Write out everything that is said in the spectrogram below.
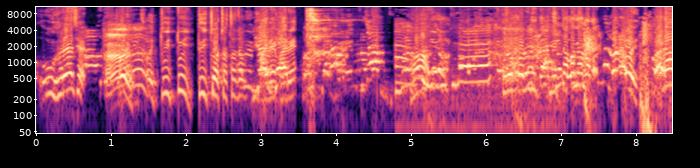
ও ঘরে আছে? ওই, ওই, তুই তুই তুই চ চ চ চ, বাইরে বাইরে। পুরো করুন মিথ্যা কথা করে ওই আটা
